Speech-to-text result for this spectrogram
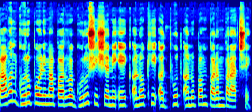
પાવન ગુરુ પૂર્ણિમા પર્વ ગુરુ શિષ્યની એક અનોખી, અદ્ભુત, અનુપમ પરંપરા છે.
